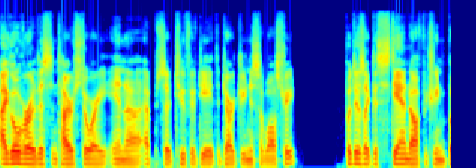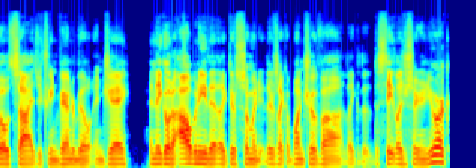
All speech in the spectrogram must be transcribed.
I go over this entire story in uh, episode 258, The Dark Genius of Wall Street. But there's like this standoff between both sides, between Vanderbilt and Jay. And they go to Albany that like there's so many, there's like a bunch of uh, like the, the state legislature in New York.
